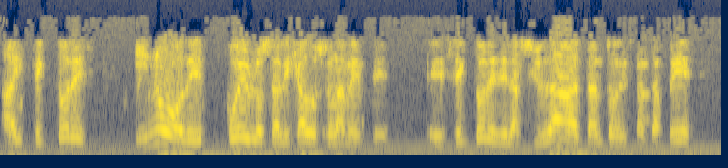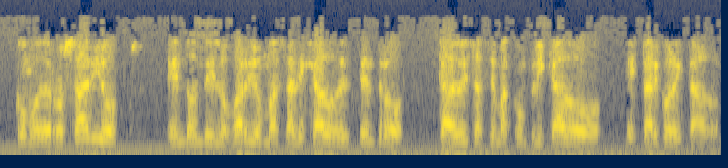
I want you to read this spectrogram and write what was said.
hay sectores, y no de pueblos alejados solamente, eh, sectores de la ciudad, tanto de Santa Fe como de Rosario, en donde los barrios más alejados del centro cada vez hace más complicado estar conectados.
